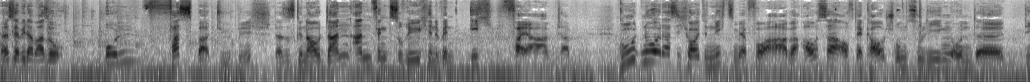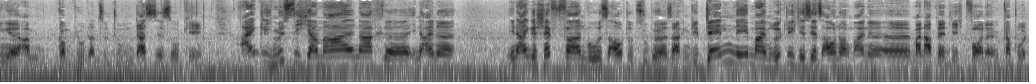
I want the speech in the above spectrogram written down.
Das ist ja wieder mal so unfassbar typisch, dass es genau dann anfängt zu regnen, wenn ich Feierabend habe. Gut nur, dass ich heute nichts mehr vorhabe, außer auf der Couch rumzuliegen und äh, Dinge am Computer zu tun. Das ist okay. Eigentlich müsste ich ja mal nach äh, in eine in ein Geschäft fahren, wo es Autozubehörsachen gibt. Denn neben meinem Rücklicht ist jetzt auch noch meine, äh, mein Abblendlicht vorne kaputt.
